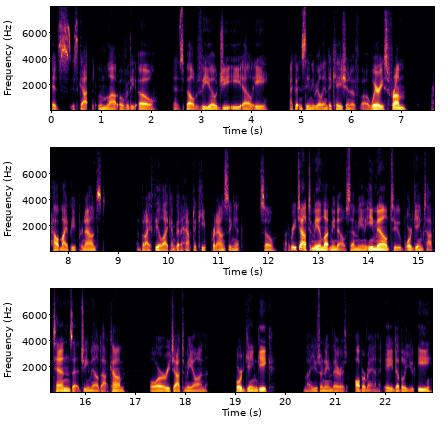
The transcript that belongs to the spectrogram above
it's it's got an umlaut over the O and it's spelled V O G E L E. I couldn't see any real indication of uh, where he's from or how it might be pronounced, but I feel like I'm going to have to keep pronouncing it. So uh, reach out to me and let me know. Send me an email to boardgametop10s at gmail.com or reach out to me on BoardGameGeek. My username there is Aweberman, A W E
